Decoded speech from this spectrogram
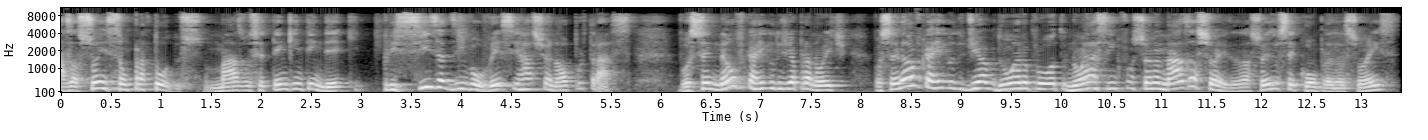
as ações são para todos, mas você tem que entender que precisa desenvolver esse racional por trás. Você não fica rico do dia para noite, você não fica rico do dia um ano para o outro. Não é assim que funciona nas ações. Nas ações você compra as ações,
